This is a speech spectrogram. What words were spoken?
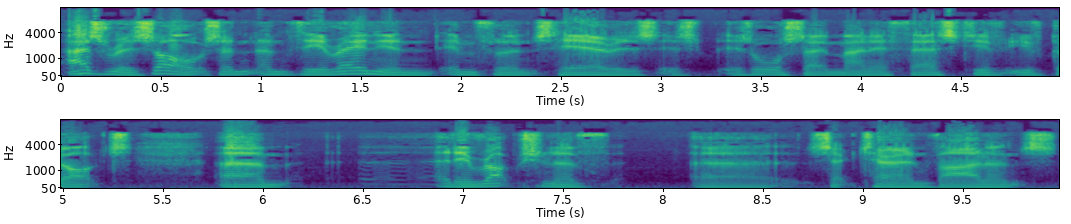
As a result, and, and the Iranian influence here is, is, is also manifest, you've, you've got um, an eruption of uh, sectarian violence,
